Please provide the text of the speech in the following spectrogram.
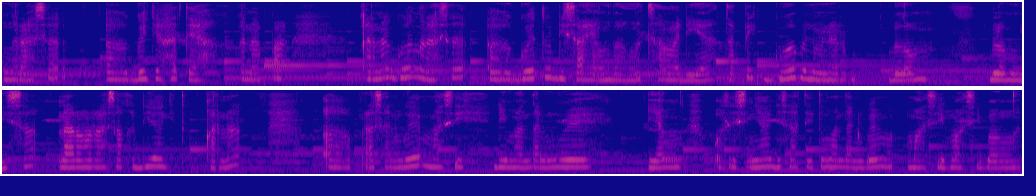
ngerasa uh, gue jahat ya? Kenapa? Karena gue ngerasa uh, gue tuh disayang banget sama dia tapi gue bener-bener belum belum bisa naruh rasa ke dia gitu karena uh, perasaan gue masih di mantan gue yang posisinya di saat itu mantan gue masih masih banget.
